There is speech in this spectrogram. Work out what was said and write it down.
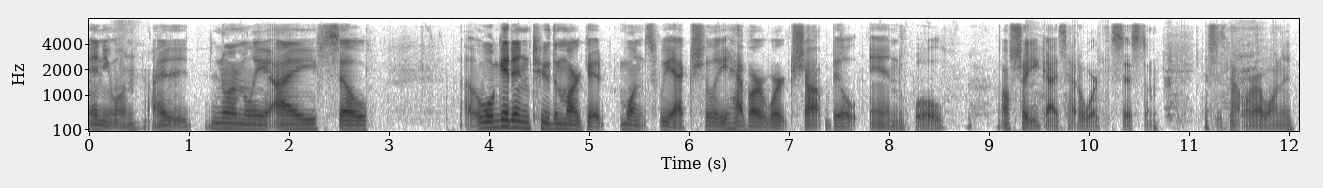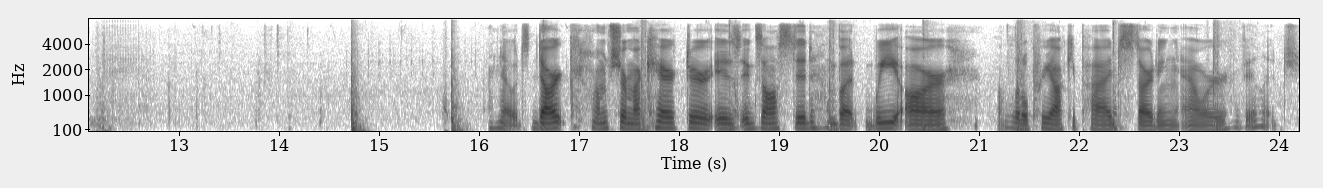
anyone. I Normally, I sell... Uh, we'll get into the market once we actually have our workshop built, and we'll... I'll show you guys how to work the system. This is not where I wanted. I know it's dark. I'm sure my character is exhausted, but we are a little preoccupied starting our village.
